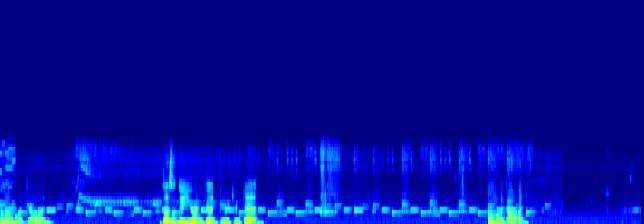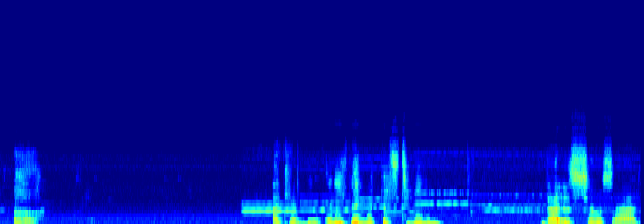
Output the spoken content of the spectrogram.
Oh my god. It doesn't do you any good, dude. You're dead. Oh my god. I can't do anything with this team. That is so sad.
